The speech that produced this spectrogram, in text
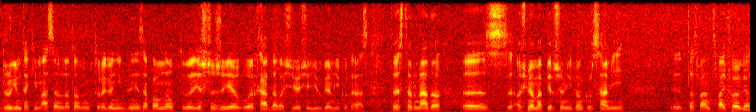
Drugim takim asem lotowym, którego nigdy nie zapomną, który jeszcze żyje u Erharda, właściwie siedzi w Gębniku teraz, to jest Tornado e, z ośmioma pierwszymi konkursami. E, Das waren zwei Vögel.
